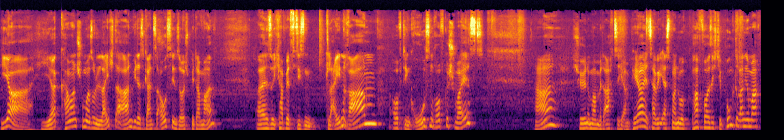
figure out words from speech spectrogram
Ja, hier kann man schon mal so leicht erahnen, wie das Ganze aussehen soll später mal. Also ich habe jetzt diesen kleinen Rahmen auf den großen raufgeschweißt. Ja, Schön immer mit 80 Ampere. Jetzt habe ich erstmal nur ein paar vorsichtige Punkte dran gemacht.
